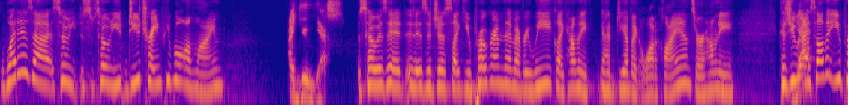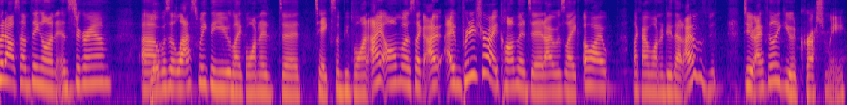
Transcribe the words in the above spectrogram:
What is uh so so you do you train people online? I do, yes. So is it is it just like you program them every week? Like how many do you have like a lot of clients or how many? Because you, yeah. I saw that you put out something on Instagram. Uh, yep. Was it last week that you like wanted to take some people on? I almost like I I'm pretty sure I commented. I was like, oh, I like I want to do that. I was, dude. I feel like you would crush me.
